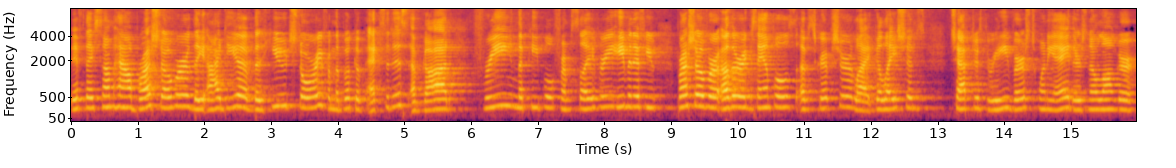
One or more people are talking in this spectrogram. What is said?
if they somehow brushed over the idea of the huge story from the book of Exodus of God freeing the people from slavery, even if you brush over other examples of scripture like Galatians chapter 3, verse 28, there's no longer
